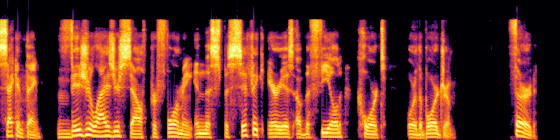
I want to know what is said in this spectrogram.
Second thing, visualize yourself performing in the specific areas of the field, court, or the boardroom. Third,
